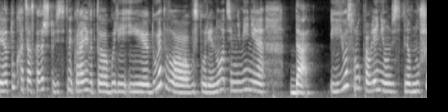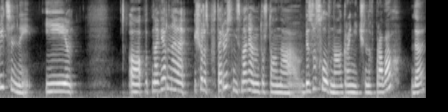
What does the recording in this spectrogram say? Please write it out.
Я только хотела сказать, что действительно королевы-то были и до этого в истории, но, тем не менее, да, ее срок правления, он действительно внушительный, и вот, наверное, еще раз повторюсь, несмотря на то, что она, безусловно, ограничена в правах, да,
